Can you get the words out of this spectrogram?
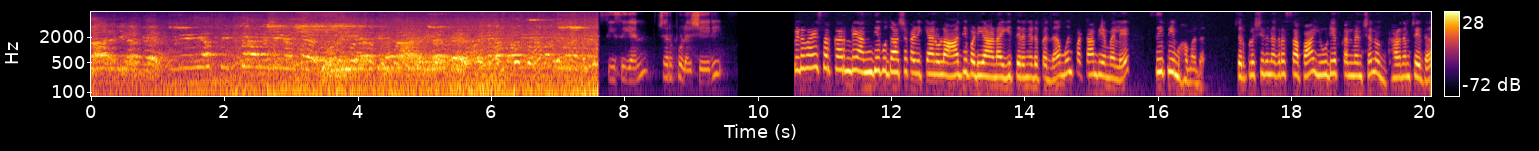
സാരഥികൾക്ക്. യു ചെറുപ്പുളശ്ശേരി പിണറായി സർക്കാരിന്റെ അന്ത്യകുദാശ കഴിക്കാനുള്ള ആദ്യപടിയാണ് ഈ തിരഞ്ഞെടുപ്പെന്ന് മുൻ Pattambi M L A C P Muhammad. Cherpulassery നഗരസഭ യു ഡി എഫ് കൺവെൻഷൻ ഉദ്ഘാടനം ചെയ്ത്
